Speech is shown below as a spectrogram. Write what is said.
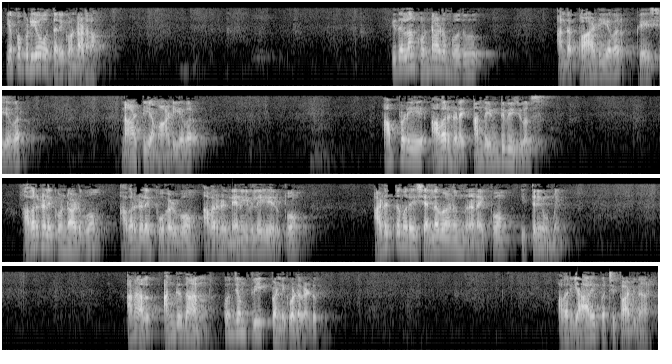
எப்படியோ ஒருத்தரை கொண்டாடலாம். இதெல்லாம் கொண்டாடும் போது அந்த பாடியவர் பேசியவர் நாட்டியம் ஆடியவர். அப்படி அவர்களை அந்த இண்டிவிஜுவல்ஸ் அவர்களை கொண்டாடுவோம் அவர்களை புகழ்வோம் அவர்கள் நினைவிலேயே இருப்போம். அடுத்த முறை செல்ல வேணும்னு நினைப்போம். இத்தனை உண்மை. ஆனால் அங்குதான் கொஞ்சம் ட்வீக் பண்ணி கொள்ள வேண்டும். அவர் யாரை பற்றி பாடினார்?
